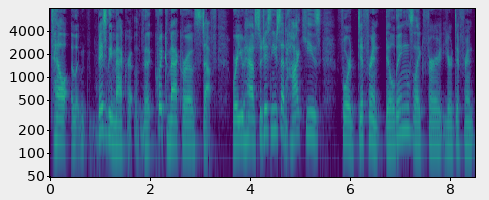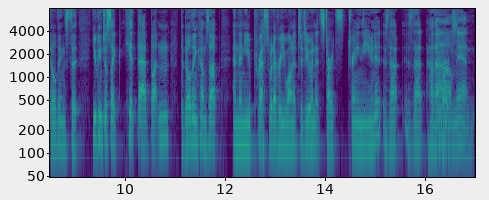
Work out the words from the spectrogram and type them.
tell basically macro the quick macro stuff where you have so jason you said hotkeys for different buildings, like for your different buildings to, you can just like hit that button, the building comes up, and then you press whatever you want it to do and it starts training the unit. Is that, is that how that oh, works? Oh man.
